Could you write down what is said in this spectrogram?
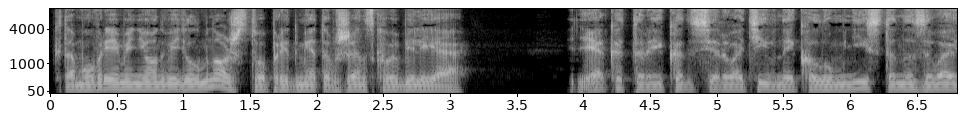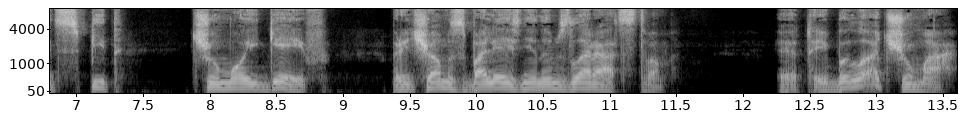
К тому времени он видел множество предметов женского белья. Некоторые консервативные колумнисты называют СПИД «чумой геев», причем с болезненным злорадством. Это и была чума.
